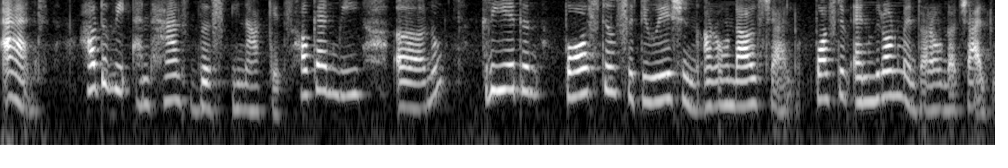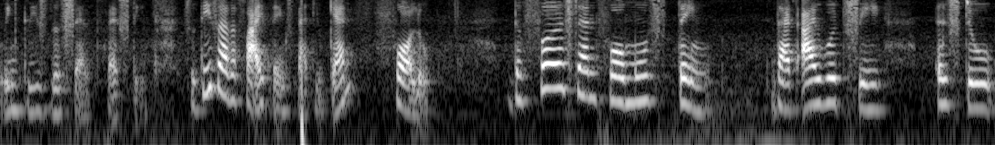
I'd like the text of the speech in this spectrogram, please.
And how do we enhance this in our kids? How can we uh, know, create a positive situation around our child, positive environment around our child to increase the self-esteem? So these are the five things that you can follow. The first and foremost thing that I would say is to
